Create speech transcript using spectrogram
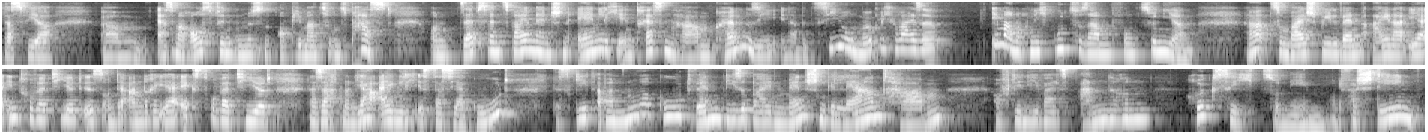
dass wir ähm, erstmal rausfinden müssen, ob jemand zu uns passt. Und selbst wenn zwei Menschen ähnliche Interessen haben, können sie in einer Beziehung möglicherweise immer noch nicht gut zusammen funktionieren. Ja, zum Beispiel, wenn einer eher introvertiert ist und der andere eher extrovertiert, da sagt man, ja, eigentlich ist das ja gut. Das geht aber nur gut, wenn diese beiden Menschen gelernt haben, auf den jeweils anderen Rücksicht zu nehmen und verstehen,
